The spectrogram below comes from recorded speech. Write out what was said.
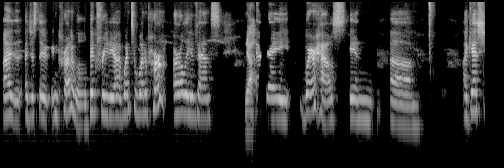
I, I just, they're incredible. Big Freedia, I went to one of her early events yeah. at a warehouse in, um, I guess,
